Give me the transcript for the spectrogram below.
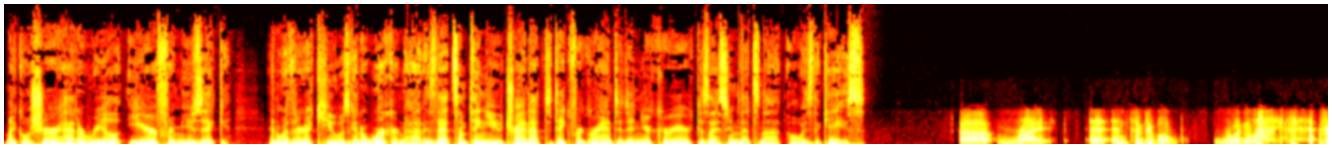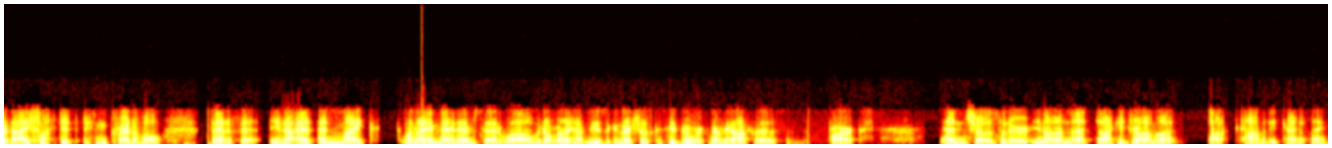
Michael Schur had a real ear for music and whether a cue was going to work or not. Is that something you try not to take for granted in your career? Because I assume that's not always the case. Uh, right and, and some people wouldn't like that, but I find it incredible benefit. You know, and, and Mike, when I met him, said, "Well, we don't really have music in our shows because he'd been working on The Office and Parks and shows that are, you know, in that docudrama, doc comedy kind of thing.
